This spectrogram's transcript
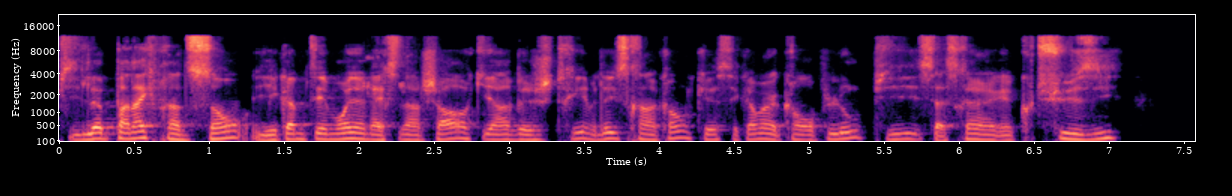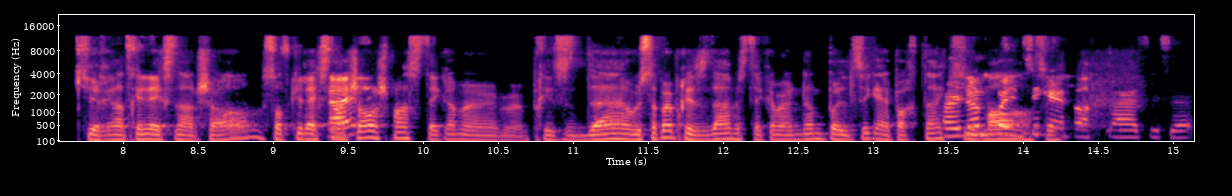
Puis là, pendant qu'il prend du son, il est comme témoin d'un accident de char qui est enregistré, mais là, il se rend compte que c'est comme un complot, puis ça serait un, coup de fusil qui aurait entraîné l'accident de char. Sauf que l'accident de char, je pense que c'était comme un, président, ou c'était pas un président, mais c'était comme un homme politique important qui est mort. Un homme politique important, c'est ça.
